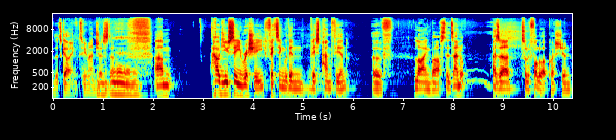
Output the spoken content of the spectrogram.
that's going to Manchester. Yeah, yeah, yeah. Um, how do you see Rishi fitting within this pantheon of lying bastards? And as a sort of follow up question,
